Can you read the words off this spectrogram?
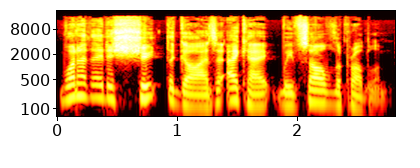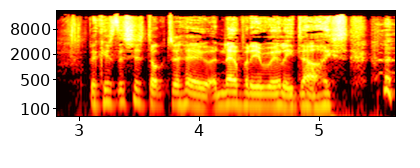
Why don't they just shoot the guy and say, okay, we've solved the problem? Because this is Doctor Who and nobody really dies.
